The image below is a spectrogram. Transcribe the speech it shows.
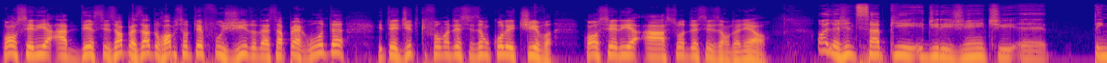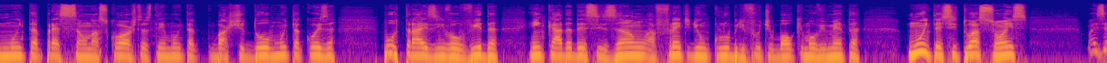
Qual seria a decisão? Apesar do Robson ter fugido dessa pergunta e ter dito que foi uma decisão coletiva, qual seria a sua decisão, Daniel? Olha, a gente sabe que dirigente é, tem muita pressão nas costas, tem muita bastidor, muita coisa por trás envolvida em cada decisão, à frente de um clube de futebol que movimenta muitas situações. Mas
